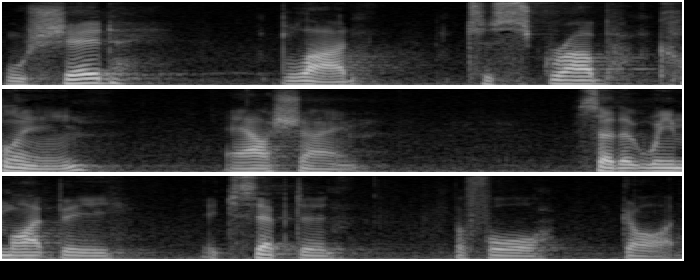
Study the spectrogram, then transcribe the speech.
will shed blood to scrub clean our shame so that we might be accepted before God.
